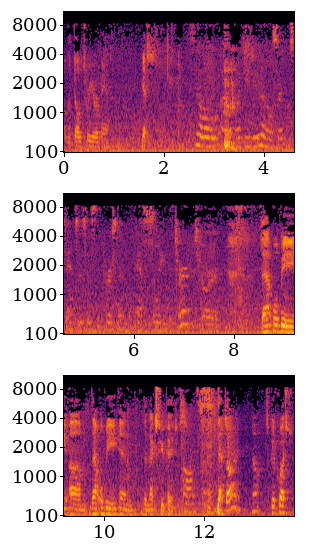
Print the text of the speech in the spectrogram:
of adultery or abandonment. Yes? So, um, what do you do in those circumstances? Is the person asked to leave the church, or? That will be um, that will be in the next few pages. Oh, I'm sorry. That's all right. No, it's a good question.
